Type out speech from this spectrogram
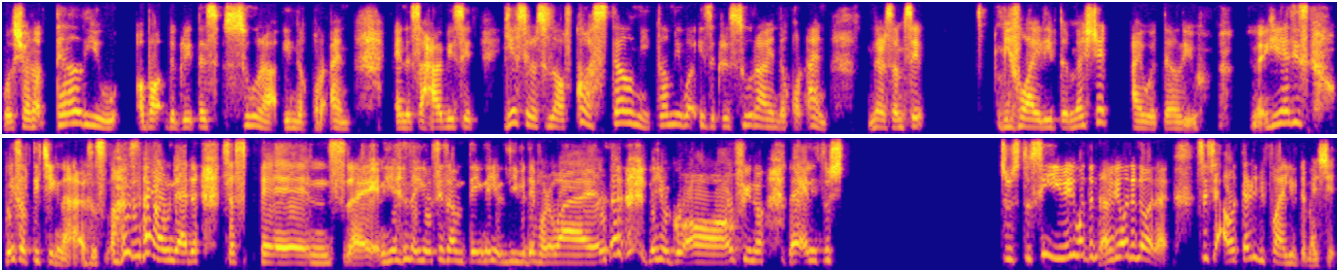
Well, shall I not tell you about the greatest surah in the Quran? And the Sahabi said, Yes, Rasulullah, of course, tell me. Tell me what is the greatest surah in the Quran. And there are some said, before I leave the masjid, I will tell you. Like he has his ways of teaching lah. So some um, dia ada suspense, right? And he, then he'll say something, then he'll leave it there for a while, then he'll go off, you know, like and it's to choose to see. You really want to know, you really want to know that. So he said, I will tell you before I leave the masjid.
